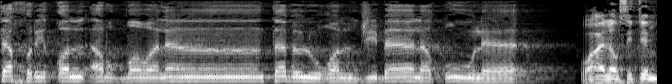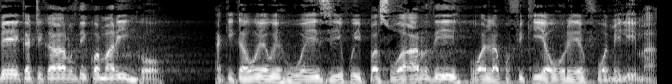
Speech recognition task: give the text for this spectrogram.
تخرق الأرض ولن تبلغ الجبال طولا wala usitembee katika ardhi kwa maringo. Hakika wewe huwezi kuipasua ardhi wala kufikia urefu wa milima.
